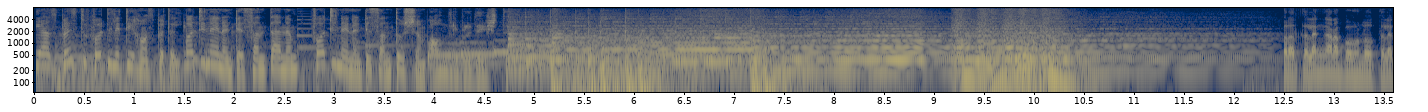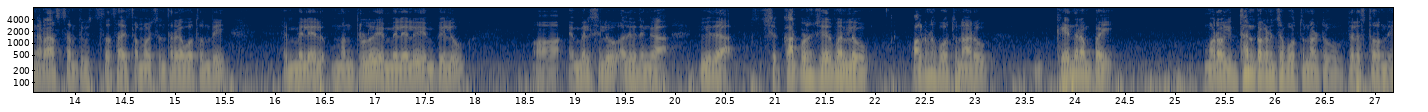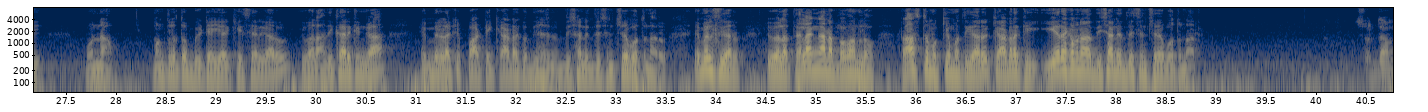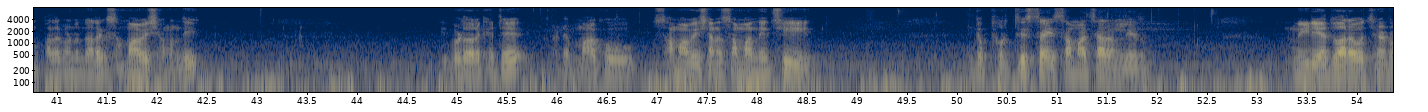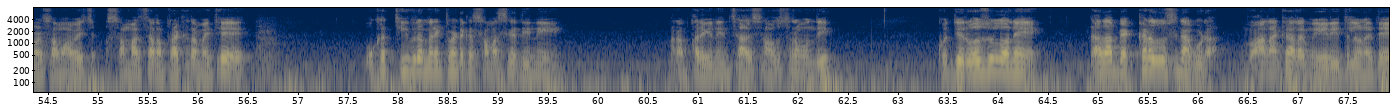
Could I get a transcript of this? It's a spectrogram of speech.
India's best fertility hospital forty nine అంటే సంతానం forty nine అంటే సంతోషం. ఆంధ్రప్రదేశ్ తెలంగాణ భవన్లో తెలంగాణ రాష్ట్ర సమితి విస్తృత స్థాయి సమావేశం జరగబోతుంది. ఎమ్మెల్యేలు మంత్రులు ఎమ్మెల్యేలు ఎంపీలు ఎమ్మెల్సీలు అదేవిధంగా వివిధ కార్పొరేషన్ చైర్మన్లు పాల్గొనబోతున్నారు. కేంద్రంపై మరో యుద్ధాన్ని ప్రకటించబోతున్నట్టు తెలుస్తోంది. మొన్న మంత్రులతో భేటీ అయ్యారు కేసీఆర్ గారు. ఇవాళ అధికారికంగా ఎమ్మెల్యేలకి పార్టీ కేడర్కు దిశ దిశానిర్దేశం చేయబోతున్నారు. ఎమ్మెల్సీ గారు ఇవాళ తెలంగాణ భవన్లో రాష్ట్ర ముఖ్యమంత్రి గారు కేడర్కి ఏ రకమైన దిశానిర్దేశం చేయబోతున్నారు? చూద్దాం. పదకొండున్నరకు సమావేశం ఉంది. ఇప్పటి వరకైతే అంటే మాకు సమావేశానికి సంబంధించి ఇంకా పూర్తి స్థాయి సమాచారం లేదు. మీడియా ద్వారా వచ్చినటువంటి సమావేశ సమాచారం ప్రకారం అయితే ఒక తీవ్రమైనటువంటి ఒక సమస్యగా దీన్ని మనం పరిగణించాల్సిన అవసరం ఉంది. కొద్ది రోజుల్లోనే దాదాపు ఎక్కడ చూసినా కూడా వానాకాలం ఏ రీతిలోనైతే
